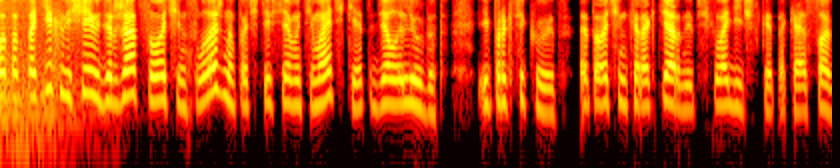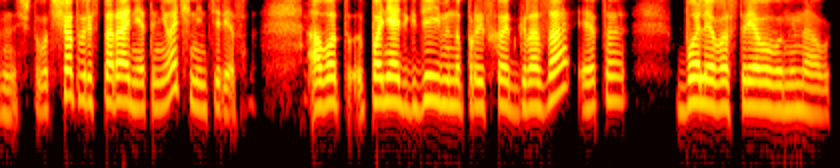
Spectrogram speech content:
вот от таких вещей удержаться очень сложно. Почти все математики это дело любят и практикуют. Это очень характерная психологическая такая особенность, что вот счет в ресторане это не очень интересно, а вот понять, где именно происходит гроза, это более востребованный навык.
